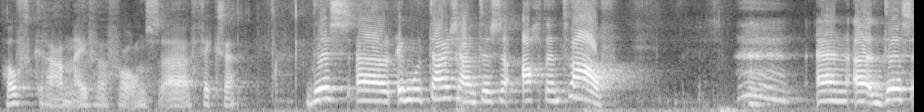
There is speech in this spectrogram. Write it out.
hoofdkraan even voor ons fixen. Dus ik moet thuis zijn tussen 8 en 12. en dus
